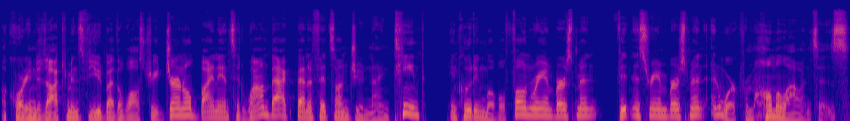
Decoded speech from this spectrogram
According to documents viewed by the Wall Street Journal, Binance had wound back benefits on June 19th, including mobile phone reimbursement, fitness reimbursement, and work from home allowances.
